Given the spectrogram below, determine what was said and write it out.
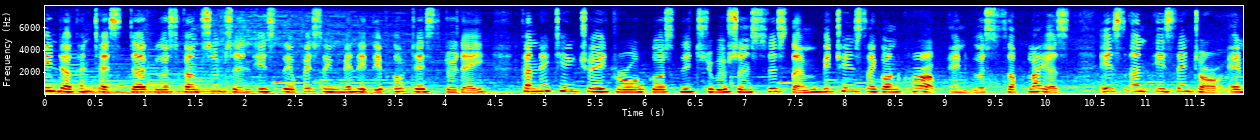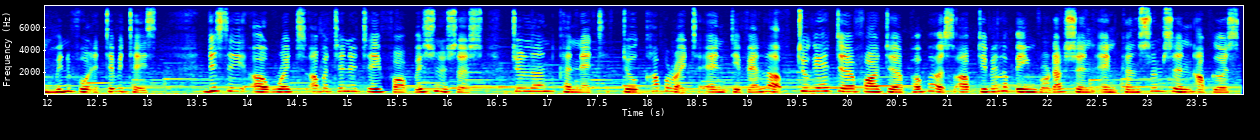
In the context that goods consumption is still facing many difficulties today, connecting trade through goods distribution system between Saigon Co-op and goods suppliers is an essential and meaningful activity. This is a great opportunity for businesses to learn, connect, to cooperate and develop together for the purpose of developing production and consumption of goods,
